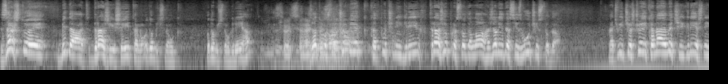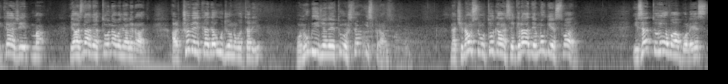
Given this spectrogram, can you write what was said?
Zašto je bidat draži šeitanu od običnog, od običnog grijeha? Zato što čovjek kad počini grijeh, traži oprost od Allaha, želi da se izvuči iz toga. Znači vi ćeš čovjeka najveći griješnik kaže, ma ja znam da to navalja, ali radi. Ali čovjek kada uđe u novotariju, on ubiđen da je to šta ispravno. Znači na osnovu toga se grade mnoge stvari. I zato je ova bolest,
